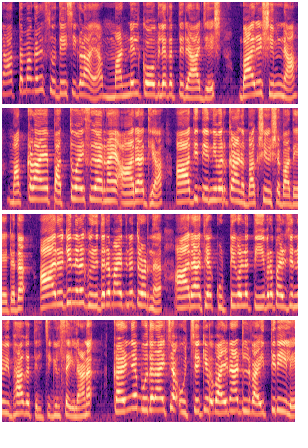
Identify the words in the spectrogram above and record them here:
ചാത്തമംഗലം സ്വദേശികളായ മണ്ണിൽ കോവിലകത്ത് രാജേഷ് ഭാര്യ ഷിംന മക്കളായ പത്തു വയസ്സുകാരനായ ആരാധ്യ ആദിത് എന്നിവർക്കാണ് ഭക്ഷ്യവിഷബാധയേറ്റത് ആരോഗ്യനില ഗുരുതരമായതിനെ തുടർന്ന് ആരാധ്യ കുട്ടികളുടെ തീവ്രപരിചരണ വിഭാഗത്തിൽ ചികിത്സയിലാണ്. കഴിഞ്ഞ ബുധനാഴ്ച ഉച്ചയ്ക്ക് വയനാട്ടിൽ വൈത്തിരിയിലെ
